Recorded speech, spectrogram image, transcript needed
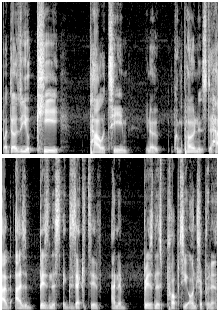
But those are your key power team, you know, components to have as a business executive and a business property entrepreneur.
